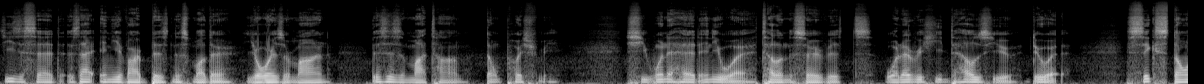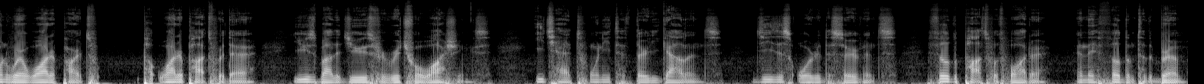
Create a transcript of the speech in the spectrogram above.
Jesus said, Is that any of our business, mother, yours or mine? This isn't my time. Don't push me. She went ahead anyway, telling the servants, Whatever he tells you, do it. Six stoneware water pots, water pots were there, used by the Jews for ritual washings. Each had 20 to 30 gallons. Jesus ordered the servants, Fill the pots with water and they filled them to the brim.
